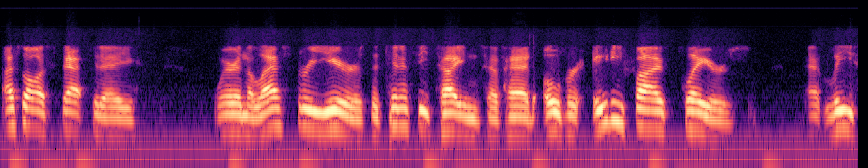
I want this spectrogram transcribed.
I saw a stat today where in the last three years, the Tennessee Titans have had over 85 players at least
